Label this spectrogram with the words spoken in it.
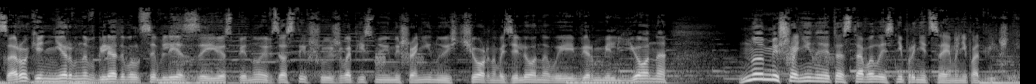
Сорокин нервно вглядывался в лес за ее спиной, в застывшую живописную мешанину из черного, зеленого и вермильона, но мешанина эта оставалась непроницаемо неподвижной.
